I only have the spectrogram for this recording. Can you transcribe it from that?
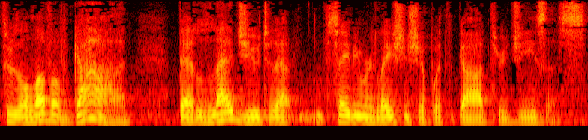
through the love of God that led you to that saving relationship with God through Jesus.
